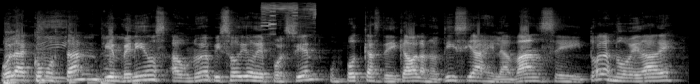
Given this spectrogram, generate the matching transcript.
Hola, ¿cómo están? Bienvenidos a un nuevo episodio de Por Cien, un podcast dedicado a las noticias, el avance y todas las novedades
